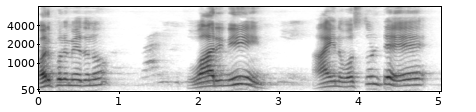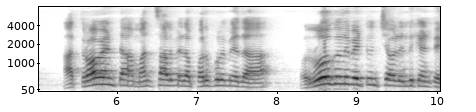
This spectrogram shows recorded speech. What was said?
పరుపుల మీదను వారిని ఆయన వస్తుంటే ఆ త్రోవెంట మంచాల మీద పరుపుల మీద రోగుల్ని పెట్టి ఉంచేవాడు ఎందుకంటే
